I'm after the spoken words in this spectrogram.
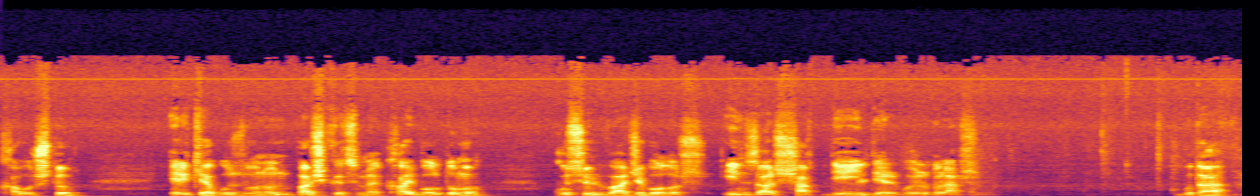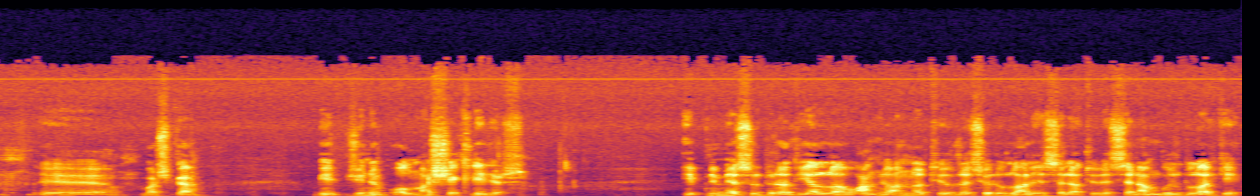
kavuştu. Erkek uzvunun baş kısmı kayboldu mu gusül vacip olur. İnzal şart değildir buyurdular. Bu da e, başka bir cünüp olma şeklidir. İbni Mesud radıyallahu anh'ı anlatıyor. Resulullah aleyhissalatü vesselam buyurdular ki,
